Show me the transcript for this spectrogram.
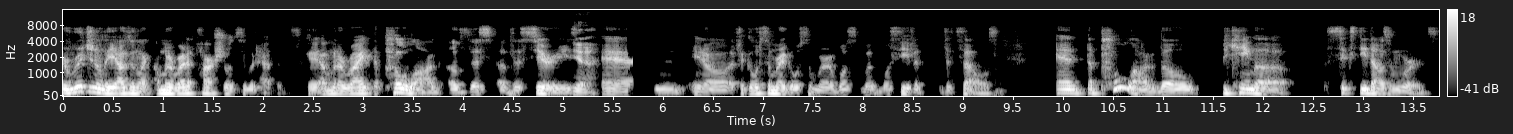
originally i was like i'm gonna write a partial and see what happens okay i'm gonna write the prologue of this of this series Yeah. and you know if it goes somewhere it goes somewhere we'll, we'll see if it, if it sells and the prologue though became a 60000 words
